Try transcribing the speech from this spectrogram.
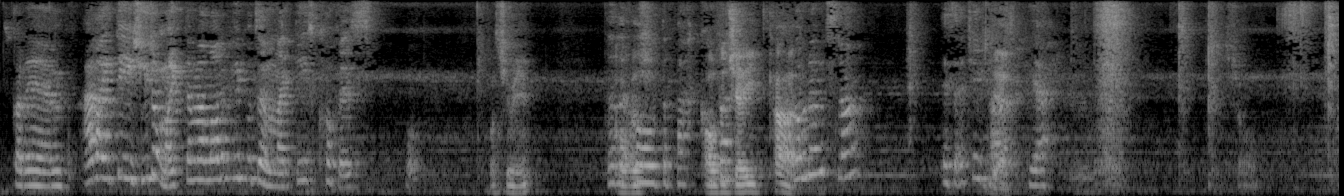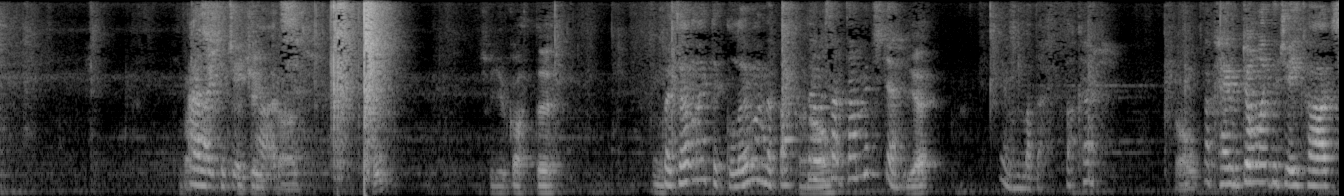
It's got um, I like these. You don't like them. A lot of people don't like these covers. what do you mean? The Covers? little, the back Oh, the J card. Oh no, it's not. Is it a J card? Yeah. So, I like that's the J cards. Oh. So you've got the But I don't like the glue on the back I though. Has that damaged it? yeah. You motherfucker. So Okay, we don't like the J cards.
